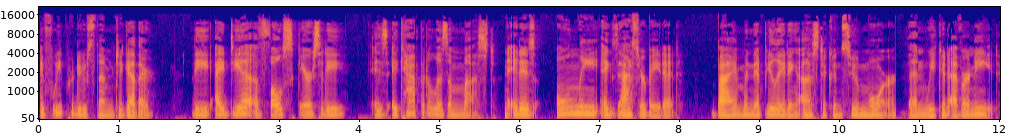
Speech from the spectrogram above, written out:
if we produce them together. The idea of false scarcity is a capitalism must. And It is only exacerbated by manipulating us to consume more than we could ever need.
